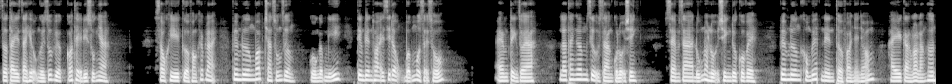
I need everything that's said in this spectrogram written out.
giơ tay ra hiệu người giúp việc có thể đi xuống nhà. Sau khi cửa phòng khép lại, Viêm Lương bóp chán xuống giường, cô ngẫm nghĩ, tìm điện thoại di động bấm một dãy số. "Em tỉnh rồi à?" Là thanh âm dịu dàng của Lộ Trinh. Xem ra đúng là Lộ Trinh đưa cô về. Viêm Lương không biết nên thở phào nhẹ nhõm hay càng lo lắng hơn.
